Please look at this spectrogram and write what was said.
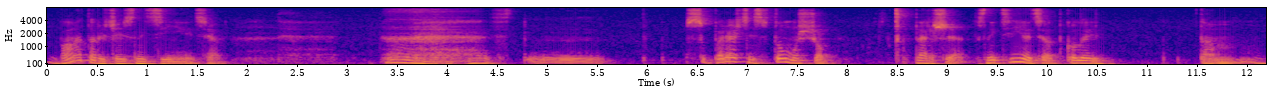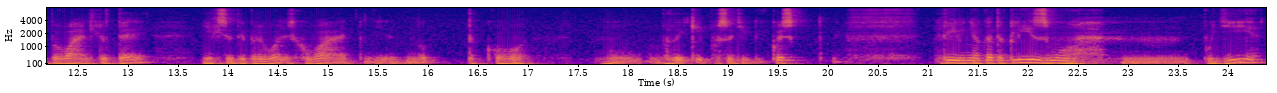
багато речей знецінюється. Суперечність в тому, що перше, знецінюється, от коли там вбивають людей, їх сюди привозять, ховають. Ну, такого ну, великий, по суті, якось рівня катаклізму, події.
